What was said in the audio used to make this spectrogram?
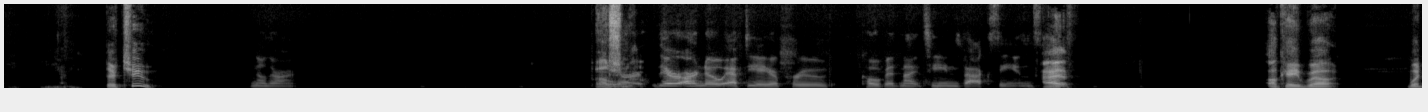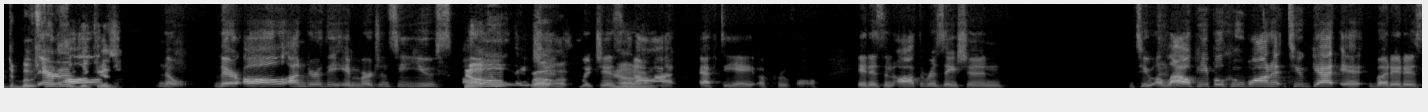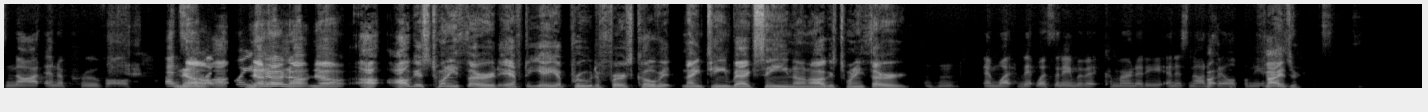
There are two. No, there aren't. I don't There, know. there are no FDA approved COVID 19 vaccines. I. Okay. Well, what the booster They're then? all- Because No, they're all under the emergency use No, authorization, well, uh, which is no, no. not FDA approval. It is an authorization to allow people who want it to get it, but it is not an approval. And no, my uh, no, no, is- no, no. Au- August twenty third, FDA approved the first COVID nineteen vaccine on August twenty third. Mhm. And what what's the name of it? Comirnaty, and it's not available in the United Pfizer.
